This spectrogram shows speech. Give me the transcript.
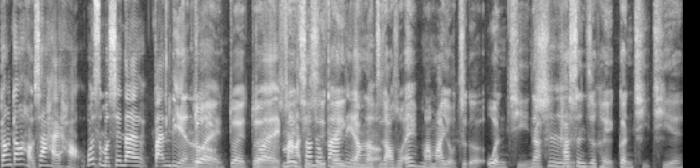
刚刚好像还好，为什么现在翻脸了？对对对，对，马上就翻脸了。让他知道说，哎、欸，妈妈有这个问题，那他甚至可以更体贴。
